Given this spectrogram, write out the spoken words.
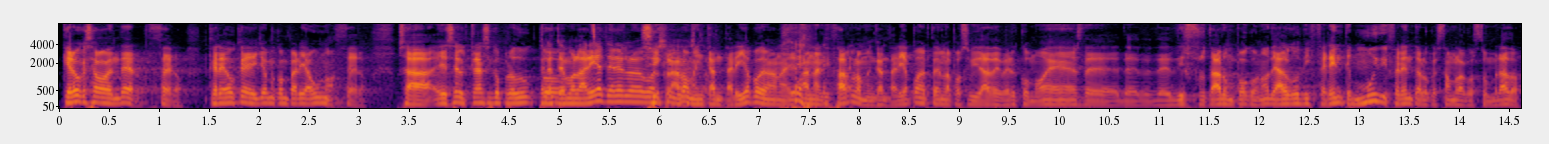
¿Creo que se va a vender? Cero. Creo que yo me compraría uno, cero. O sea, es el clásico producto... ¿Pero te molaría tenerlo en el Sí, claro, me encantaría poder analizarlo, me encantaría poder tener la posibilidad de ver cómo es, de, disfrutar un poco, ¿no? De algo diferente, muy diferente a lo que estamos acostumbrados.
